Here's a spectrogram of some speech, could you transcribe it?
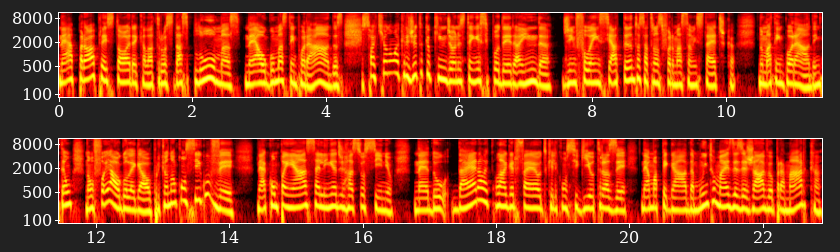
né? A própria história que ela trouxe das plumas, né? Algumas temporadas. Só que eu não acredito que o Kim Jones tem esse poder ainda de influenciar tanto essa transformação estética numa temporada. Então, não foi algo legal, porque eu não consigo ver, né, acompanhar essa linha de raciocínio, né, do da era Lagerfeld que ele conseguiu trazer, né, uma pegada muito mais desejável para a marca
